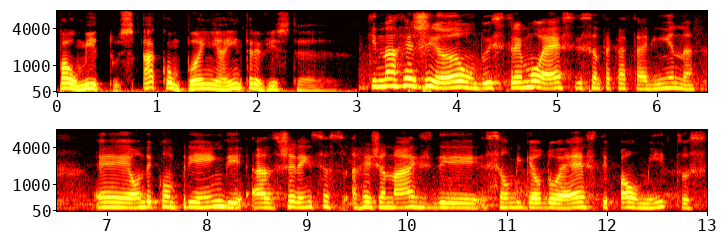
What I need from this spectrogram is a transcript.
Palmitos. Acompanhe a entrevista. Aqui na região do extremo oeste de Santa Catarina, é, onde compreende as gerências regionais de São Miguel do Oeste Palmitos,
